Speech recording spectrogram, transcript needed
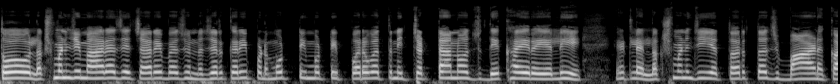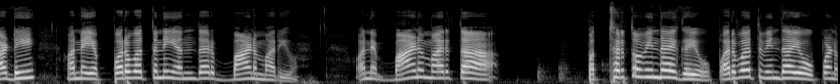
તો લક્ષ્મણજી મહારાજે ચારે બાજુ નજર કરી પણ મોટી મોટી પર્વતની ચટ્ટાનો જ દેખાઈ રહેલી. એટલે લક્ષ્મણજીએ તરત જ બાણ કાઢી અને એ પર્વતની અંદર બાણ માર્યું. અને બાણ મારતા પથ્થર તો વિંધાઈ ગયો, પર્વત વિંધાયો, પણ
